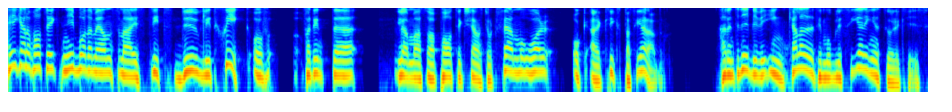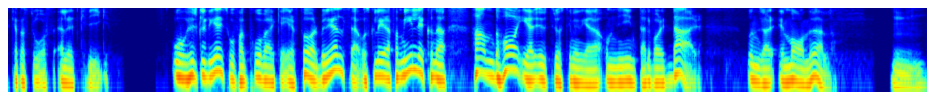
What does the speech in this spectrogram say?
Hej Kalle och Patrik, ni båda män som är i stridsdugligt skick. Och för att inte glömma så har Patrik tjänstgjort fem år och är krigsplacerad. Hade inte ni blivit inkallade till mobilisering i en större kris, katastrof eller ett krig? Och hur skulle det i så fall påverka er förberedelse? Och skulle era familjer kunna handha er utrustning med mera om ni inte hade varit där? Undrar Emanuel. Mm.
